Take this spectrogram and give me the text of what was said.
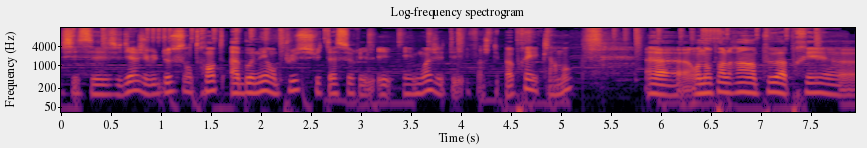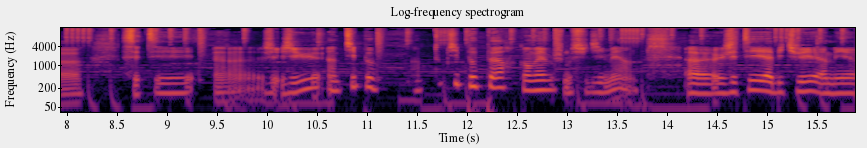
C'est dire, j'ai vu 230 abonnés en plus suite à ce reel. Et, moi, j'étais, enfin, pas prêt, clairement. Euh, on en parlera un peu après. Euh, c'était, euh, j'ai eu un petit peu, un tout petit peu peur quand même. Je me suis dit merde. J'étais habitué à mes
